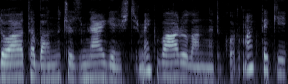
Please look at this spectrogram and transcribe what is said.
doğa tabanlı çözümler geliştirmek, var olanları korumak. Peki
